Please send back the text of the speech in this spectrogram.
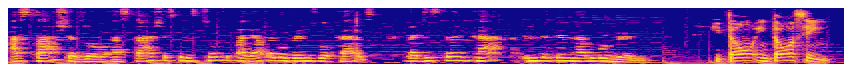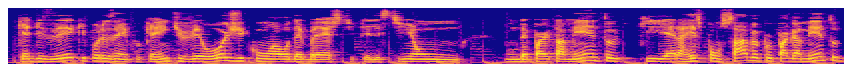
as taxas ou as taxas que eles tinham que pagar para governos locais para destrancar um determinado governo. Então, então, assim, quer dizer que, por exemplo, que a gente vê hoje com a Odebrecht, que eles tinham um, um departamento que era responsável por pagamento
